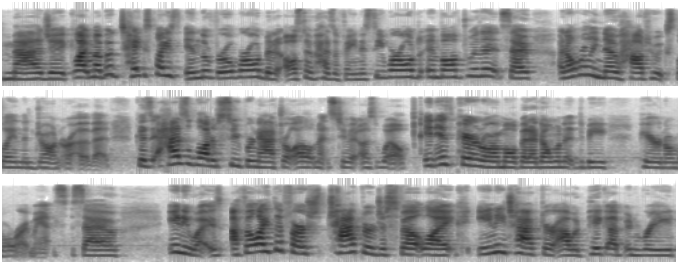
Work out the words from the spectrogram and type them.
magic. Like my book takes place in the real world, but it also has a fantasy world involved with it. So I don't really know how to explain the genre of it because it has a lot of supernatural elements to it as well. It is paranormal, but I don't want it to be paranormal romance. So anyways, I felt like the first chapter just felt like any chapter I would pick up and read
